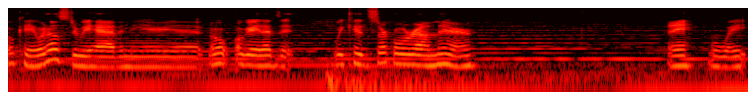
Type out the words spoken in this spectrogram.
Okay, what else do we have in the area? Oh, okay, that's it. We could circle around there. Eh, we'll wait.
